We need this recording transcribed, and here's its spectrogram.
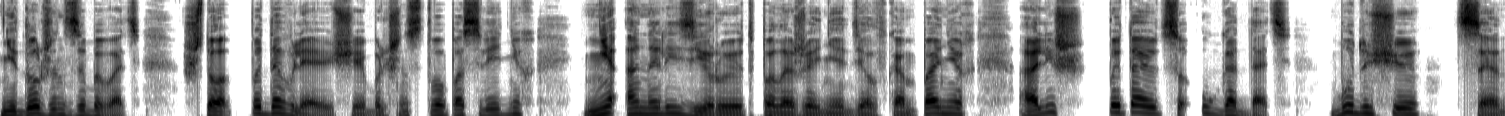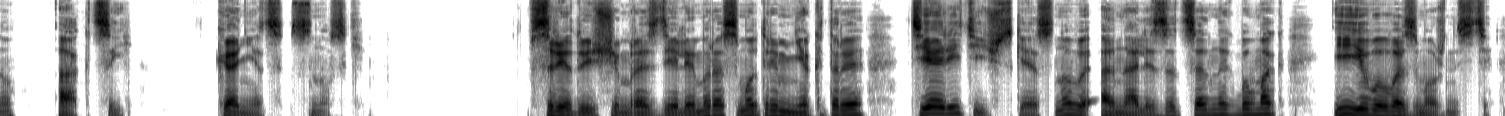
не должен забывать, что подавляющее большинство последних не анализируют положение дел в компаниях, а лишь пытаются угадать будущую цену акций. Конец сноски. В следующем разделе мы рассмотрим некоторые теоретические основы анализа ценных бумаг и его возможности –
